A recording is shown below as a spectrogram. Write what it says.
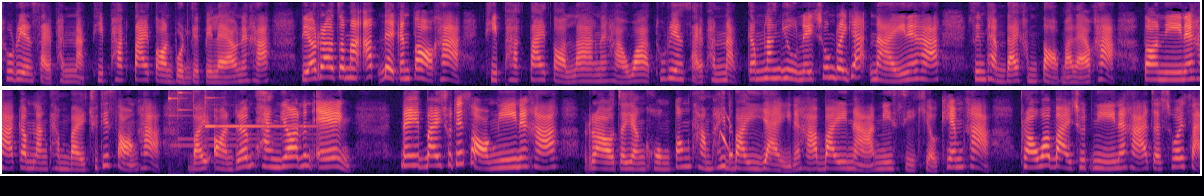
ทุเรียนสายพันธุ์หนักที่ภาคใต้ตอนบนกันไปแล้วนะคะ เดี๋ยวเราจะมาอัปเดตกันต่อค่ะ ที่ภาคใต้ตอนล่างนะคะ ว่าทุเรียนสายพันธุ์หนักกำลังอยู่ในช่วงระยะไหนนะคะ ซึ่งแพมได้คำตอบมาแล้วค่ะ ตอนนี้นะคะกำลังทำใบชุดที่ 2 ค่ะ ใบอ่อนเริ่มแทงยอดนั่นเอง ในใบชุดที่ 2 นี้นะคะ เราจะยังคงต้องทำให้ใบใหญ่นะคะ ใบหนามีสีเขียวเข้มค่ะ เพราะว่าใบชุดนี้นะคะ จะช่วยสะ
